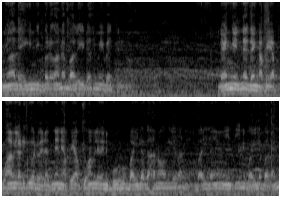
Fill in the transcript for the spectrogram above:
මෙයාලා ඒකින් තිබ්බට ගන්න බලය ඊට පස්සේ මේ පැත්තට එනවා දැන් එන්නේ දැන් අපේ අප්පුහාමිලාට කිව්වට වැඩක් නැහැ අපේ අප්පුහාමිලා කියන්නේ බෝරු බයිලා ගහනවා කියලානේ බයිලා නෙමෙයි මේ තියෙන්නේ බයිලා බලන්න.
